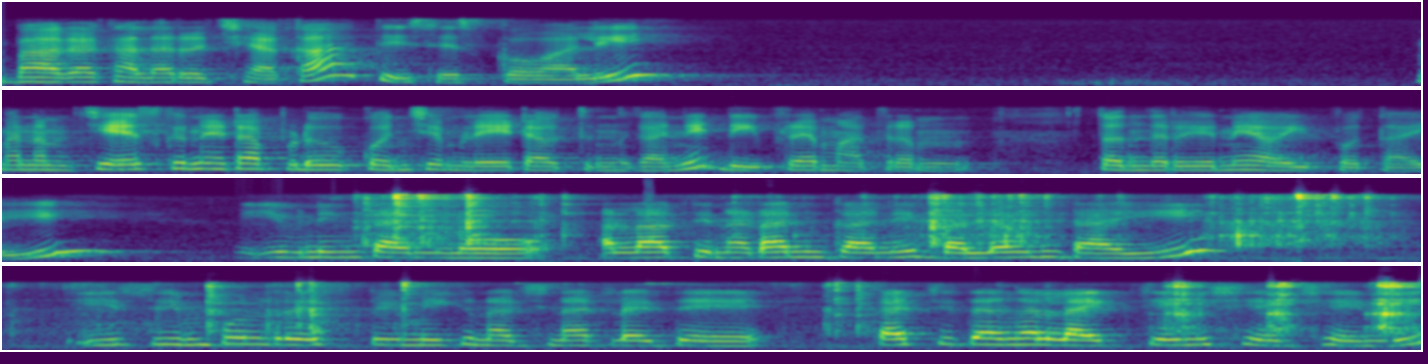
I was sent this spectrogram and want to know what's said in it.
బాగా కలర్ వచ్చాక తీసేసుకోవాలి. మనం చేసుకునేటప్పుడు కొంచెం లేట్ అవుతుంది కానీ డీప్ ఫ్రై మాత్రం తొందరగానే అయిపోతాయి. ఈవినింగ్ టైంలో అలా తినడానికి కానీ భలే ఉంటాయి. ఈ సింపుల్ రెసిపీ మీకు నచ్చినట్లయితే ఖచ్చితంగా లైక్ చేయండి షేర్ చేయండి.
